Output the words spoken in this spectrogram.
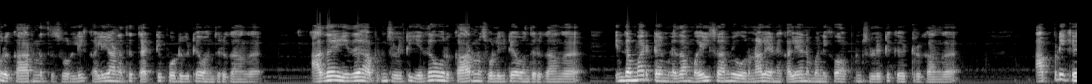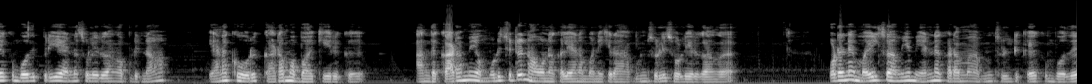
ஒரு காரணத்தை சொல்லி கல்யாணத்தை தட்டி போட்டுக்கிட்டே வந்திருக்காங்க. அதை இதை அப்படின்னு சொல்லிட்டு ஏதோ ஒரு காரணம் சொல்லிக்கிட்டே வந்திருக்காங்க. இந்த மாதிரி டைமில் தான் மயில்சாமி ஒரு நாள் என்னை கல்யாணம் பண்ணிக்கோ அப்படின்னு சொல்லிட்டு கேட்டிருக்காங்க. அப்படி கேட்கும்போது பிரியா என்ன சொல்லியிருக்காங்க அப்படின்னா எனக்கு ஒரு கடமை பாக்கி இருக்குது அந்த கடமையை முடிச்சுட்டு நான் உன்னை கல்யாணம் பண்ணிக்கிறேன் அப்படின்னு சொல்லி சொல்லியிருக்காங்க. உடனே மயில்சாமியும் என்ன கடமை? அப்படின்னு சொல்லிட்டு கேட்கும்போது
